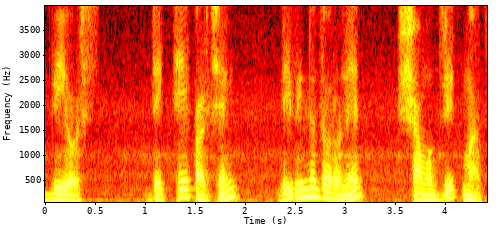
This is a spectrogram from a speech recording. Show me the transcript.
বিয়র্স দেখতেই পারছেন বিভিন্ন ধরনের সামুদ্রিক মাছ।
